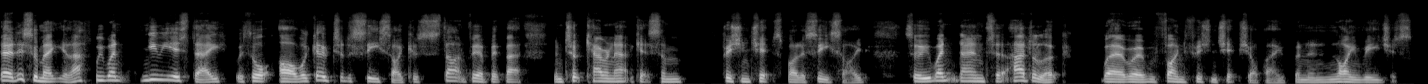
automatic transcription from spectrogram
yeah, this will make you laugh. We went New Year's Day. We thought, oh, we'll go to the seaside because it's starting to feel a bit better. And took Karen out to get some fish and chips by the seaside. So we went down to had a look where, where we find a fish and chip shop open and Lyme Regis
